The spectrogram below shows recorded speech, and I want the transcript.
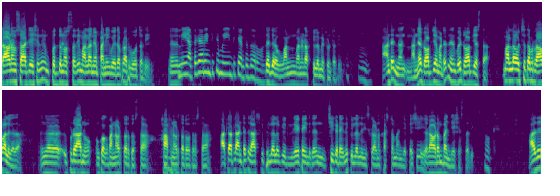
రావడం స్టార్ట్ చేసింది పొద్దున్న వస్తుంది మళ్ళీ నేను పనికి పోయేటప్పుడు అటు పోతుంది. నేను మీ అత్తగారింటికి మీ ఇంటికి ఎంత దూరం దగ్గర one one and half kilometer ఉంటుంది. అంటే నన్ను- నన్నే డ్రాప్ చేయమంటే నేను పోయి డ్రాప్ చేస్తా. మళ్ళీ వచ్చేటప్పుడు రావాలి కదా. ఇంకా ఇప్పుడు రాను ఇంకొక వన్ అవర్ తర్వాత వస్తా హాఫ్ అన్ అవర్ తర్వాత వస్తా. అట్లా అట్లా అంటే లాస్ట్కి పిల్లలకి లేట్ అయింది కదా చీకటి అయింది పిల్లల్ని తీసుకురావడం కష్టం అని చెప్పేసి రావడం బంద్ చేసేస్తుంది. ఓకే. అదే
